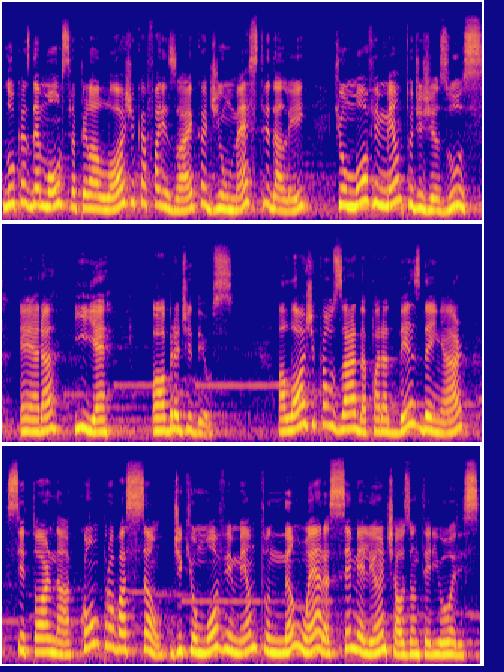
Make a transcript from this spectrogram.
Lucas demonstra pela lógica farisaica de um mestre da lei que o movimento de Jesus era e é obra de Deus. A lógica usada para desdenhar se torna a comprovação de que o movimento não era semelhante aos anteriores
